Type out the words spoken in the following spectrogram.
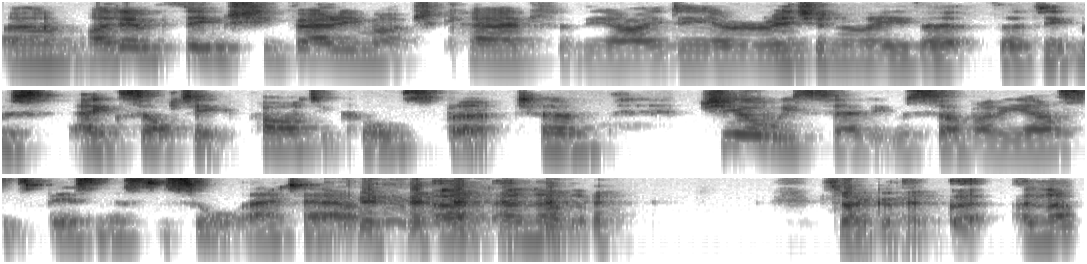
Um, I don't think she very much cared for the idea originally that, that it was exotic particles, but um, she always said it was somebody else's business to sort that out. uh, another, Sorry, go ahead. Uh, another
